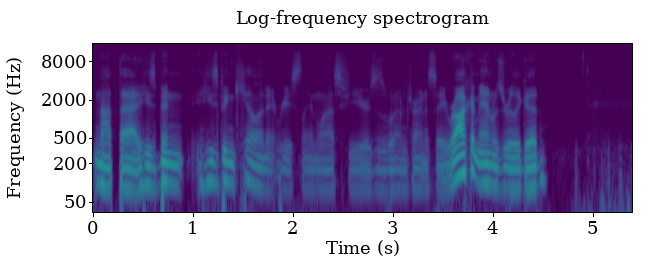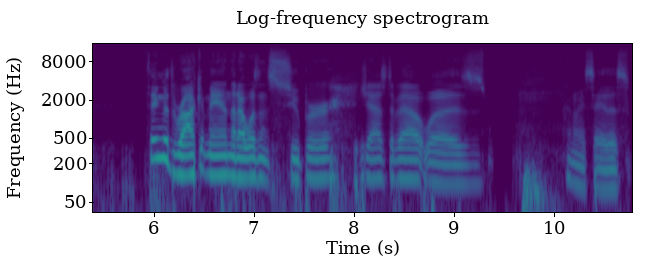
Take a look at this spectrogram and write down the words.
Not that he's been he's been killing it recently in the last few years, is what I'm trying to say. Rocket Man was really good thing with Rocket Man that I wasn't super jazzed about was how do I say this?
